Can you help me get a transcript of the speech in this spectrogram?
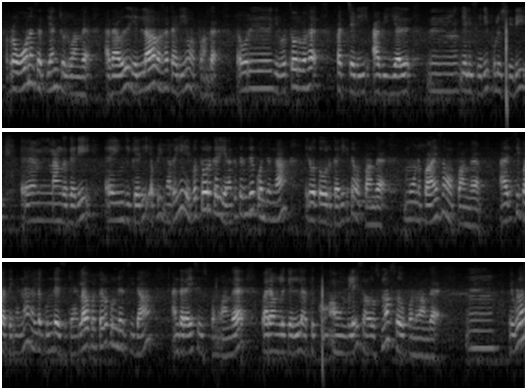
அப்புறம் ஓண சத்தியான்னு சொல்லுவாங்க. அதாவது எல்லா வகை கறியும் வைப்பாங்க. ஒரு இருபத்தோரு வகை பச்சடி அவியல் எலிசெடி புளிச்செடி மாங்கக்கறி இஞ்சி கறி அப்படி நிறைய இருபத்தோரு கறி. எனக்கு தெரிஞ்ச கொஞ்சம் தான் இருபத்தோரு கறி கிட்ட வைப்பாங்க. மூணு பாயசம் வைப்பாங்க. அரிசி பார்த்தீங்கன்னா நல்ல குண்டரிசி. கேரளா பொறுத்தவரை குண்டரிசி தான் அந்த ரைஸ் யூஸ் பண்ணுவாங்க. வரவங்களுக்கு எல்லாத்துக்கும் அவங்களே சந்தோஷமாக சர்வ் பண்ணுவாங்க. எவ்வளோ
